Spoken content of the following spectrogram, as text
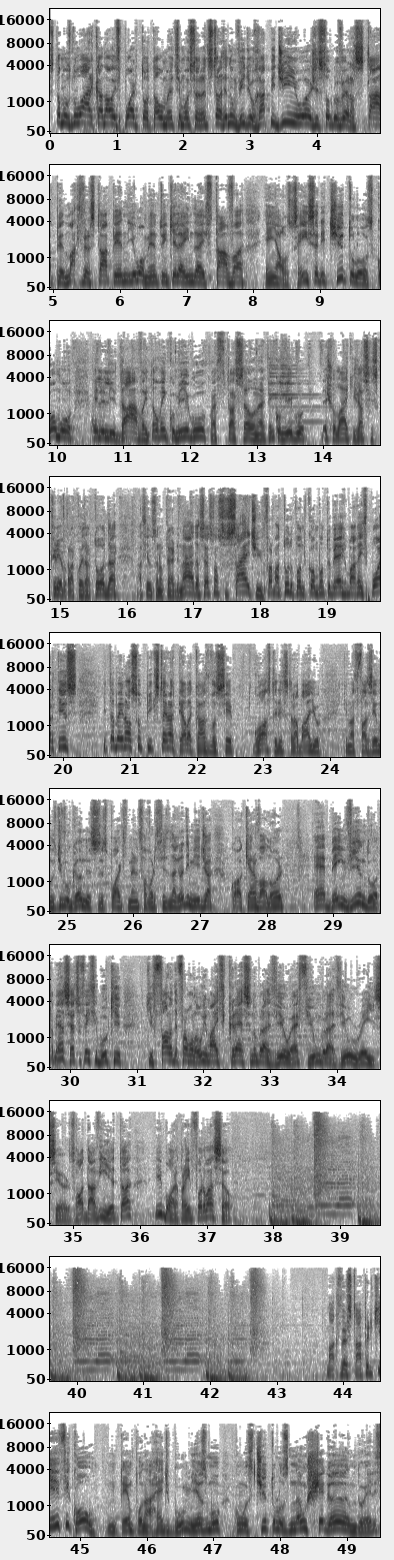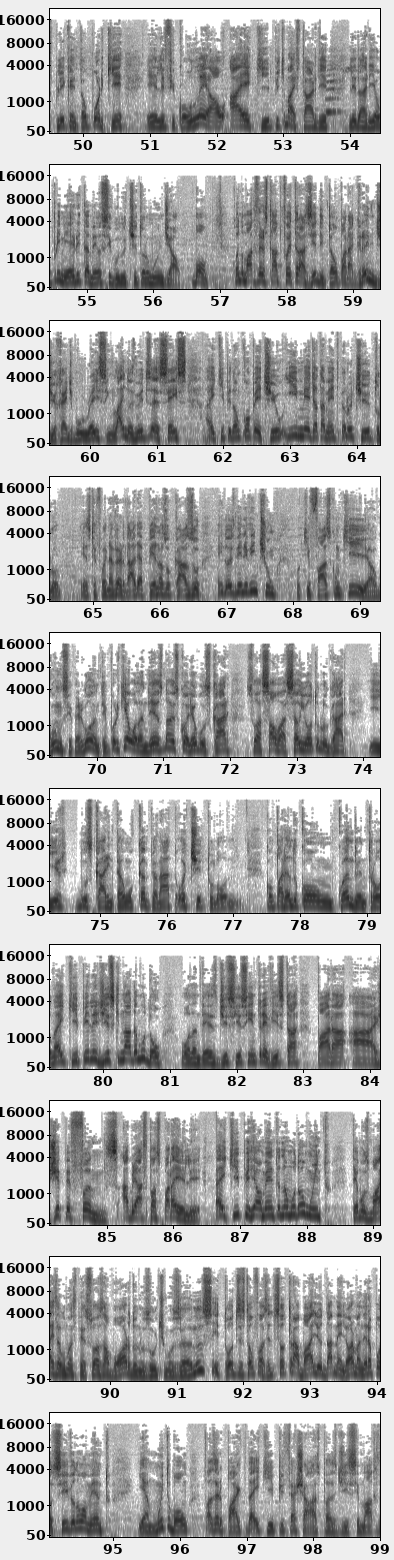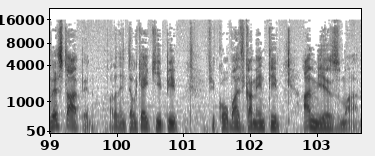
Estamos no ar, canal Esporte Total, momentos emocionantes, trazendo um vídeo rapidinho hoje sobre o Verstappen, Max Verstappen, e o momento em que ele ainda estava em ausência de títulos, como ele lidava. Então vem comigo com essa situação, né? Vem comigo, deixa o like, já se inscreva, aquela coisa toda, assim você não perde nada. Acesse nosso site, informatudo.com.br barra esportes, e também nosso Pix está aí na tela, caso você gosta desse trabalho que nós fazemos divulgando esses esportes menos favorecidos na grande mídia, qualquer valor é bem-vindo. Também acesse o Facebook que fala de Fórmula 1 e mais cresce no Brasil, F1 Brasil Racers. Roda a vinheta e bora para a informação. Max Verstappen que ficou um tempo na Red Bull mesmo com os títulos não chegando. Ele explica então por que ele ficou leal à equipe que mais tarde lhe daria o primeiro e também o segundo título mundial. Bom, quando Max Verstappen foi trazido então para a grande Red Bull Racing lá em 2016, a equipe não competiu imediatamente pelo título. Este foi, na verdade, apenas o caso em 2021, o que faz com que alguns se perguntem por que o holandês não escolheu buscar sua salvação em outro lugar e ir buscar então o campeonato, o título. Comparando com quando entrou na equipe, ele diz que nada mudou. O holandês disse isso em entrevista para a GP Fans, abre aspas para ele. A equipe realmente não mudou muito. Temos mais algumas pessoas a bordo nos últimos anos e todos estão fazendo seu trabalho da melhor maneira possível no momento. E é muito bom fazer parte da equipe, fecha aspas, disse Max Verstappen. Falando então que a equipe ficou basicamente a mesma.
